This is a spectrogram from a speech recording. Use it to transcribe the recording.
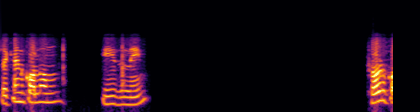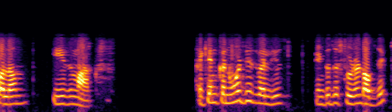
second column is name third column is marks. I can convert these values into the student object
